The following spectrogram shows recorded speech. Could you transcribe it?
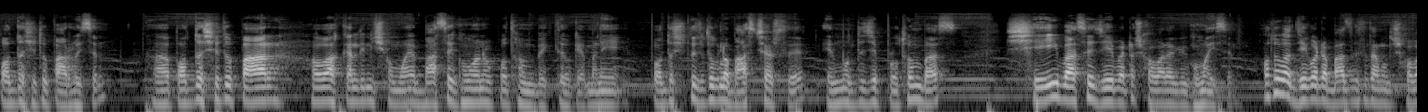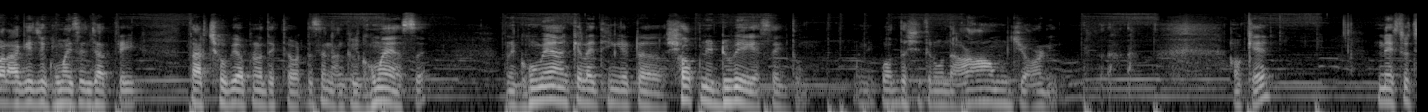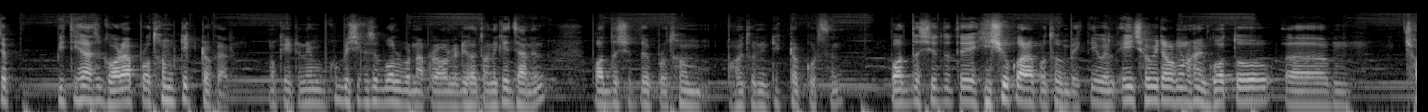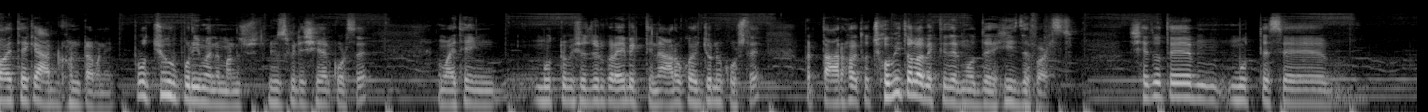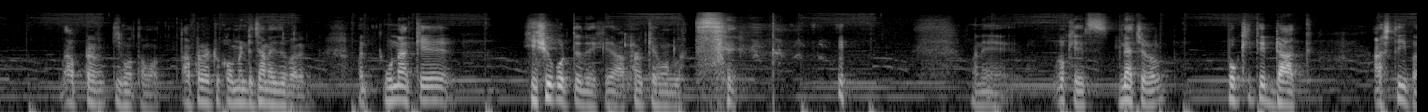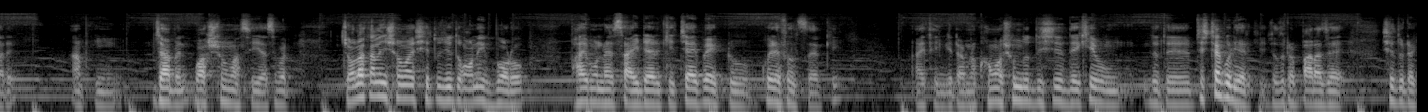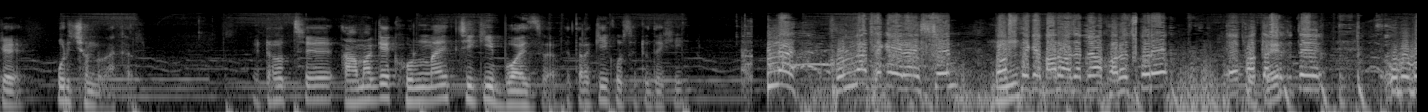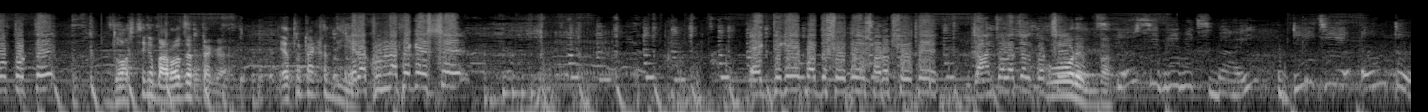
পদ্মা সেতু পার হয়েছেন। পদ্মা সেতু পার হওয়াকালীন সময়ে বাসে ঘুমানোর প্রথম ব্যক্তি ওকে মানে পদ্মা সেতু যতগুলো বাস ছাড়ছে, এর মধ্যে যে প্রথম বাস, সেই বাসে যে বেটা সবার আগে ঘুমাইছেন। অথবা যে কটা বাস গেছে তার মধ্যে সবার আগে যে ঘুমাইছেন যাত্রী তার ছবি আপনারা দেখতে পারতেছেন। আঙ্কেল ঘুমায় আছে। মানে ঘুমে আঙ্কেল আই থিঙ্ক একটা স্বপ্নে ডুবে গেছে একদম। মানে পদ্মা সেতুর মধ্যে আরাম জার্নি ওকে নেক্সট হচ্ছে ইতিহাস গড়া প্রথম টিকটকার ওকে এটা নিয়ে আমি খুব বেশি কিছু বলব না, আপনারা অলরেডি হয়তো অনেকেই জানেন। পদ্মা সেতুতে প্রথম হয়তো উনি টিকটক করছেন। পদ্মা সেতুতে হিসু করা প্রথম ব্যক্তি। ওয়েল এই ছবিটা আমার মনে হয় গত ছয় থেকে আট ঘণ্টা মানে প্রচুর পরিমাণে মানুষ নিউজ ফিডে শেয়ার করছে। আই থিঙ্ক মূত্র বিসর্জন করা এই ব্যক্তি না আরও কয়েকজনও করছে। বাট তার হয়তো ছবি তোলা ব্যক্তিদের মধ্যে হি ইজ দ্য ফার্স্ট সেতুতে মুততেছে আপনার কি মতামত? আপনারা একটু কমেন্টে জানাইতে পারেন। মানে ওনাকে হিসু করতে দেখে আপনার কেমন লাগতেছে? মানে ওকে ইটস ন্যাচারাল প্রকৃতির ডাক আসতেই পারে। আপনি যাবেন ওয়াশরুম আসেই আছে বাট চলাকালীন সময় সেতু যেহেতু অনেক বড় ভাই বোনের সাইডে আর কি চাইপে একটু করে ফেলছে আর কি। আই থিঙ্ক এটা আমরা ক্ষমা সুন্দর দৃষ্টিতে দেখি এবং যাতে চেষ্টা করি আর কি যতটা পারা যায় সেতুটাকে পরিচ্ছন্ন রাখার। এটা হচ্ছে আমাকে খুলনায় চিকি বয়েজরা তারা কি করছে একটু দেখি। খুলনা থেকে এরা এসছেন। দশ থেকে বারো হাজার টাকা খরচ করে পদ্মা সেতুতে উপভোগ করতে। দশ থেকে বারো হাজার টাকা। এত টাকা দিয়ে। এরা খুলনা থেকে এসছে। একদিকে পদ্মা সেতুতে সড়ক সেতুতে যান চলাচল করছে। ওরে বা Exclusive remix by DJ Onto.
